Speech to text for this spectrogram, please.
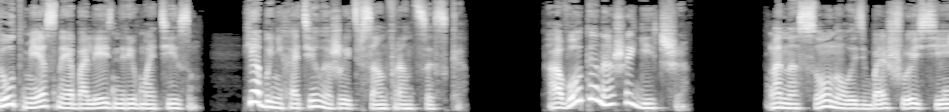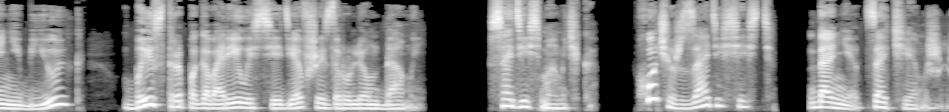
Тут местная болезнь ревматизм. Я бы не хотела жить в Сан-Франциско. А вот и наша гидша. Она сунулась в большой синий Бьюик, быстро поговорила с сидевшей за рулем дамой. «Садись, мамочка. Хочешь сзади сесть?» «Да нет, зачем же?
